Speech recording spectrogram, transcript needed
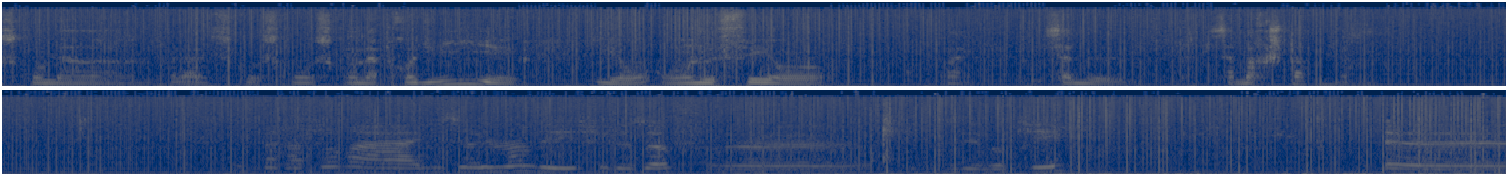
ce qu'on a, produit et, on, le fait en. ça ne marche pas. Par rapport à l'isolement philosophes euh, que vous évoquez, euh,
